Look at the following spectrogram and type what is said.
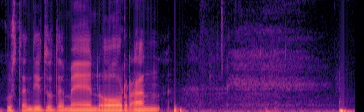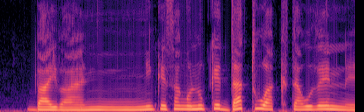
ikusten ditut hemen, horran... Bai, ba, nik esango nuke datuak dauden e,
